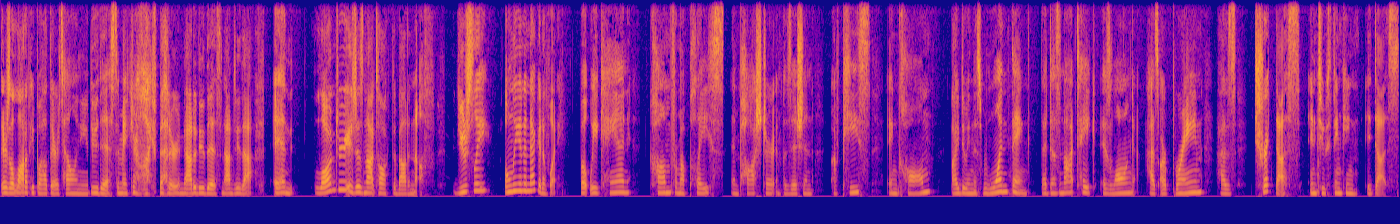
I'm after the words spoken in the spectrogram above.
there's a lot of people out there telling you do this to make your life better and how to do this and how to do that. And laundry is just not talked about enough. Usually only in a negative way. But we can come from a place and posture and position of peace and calm by doing this one thing that does not take as long as our brain has tricked us into thinking it does.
